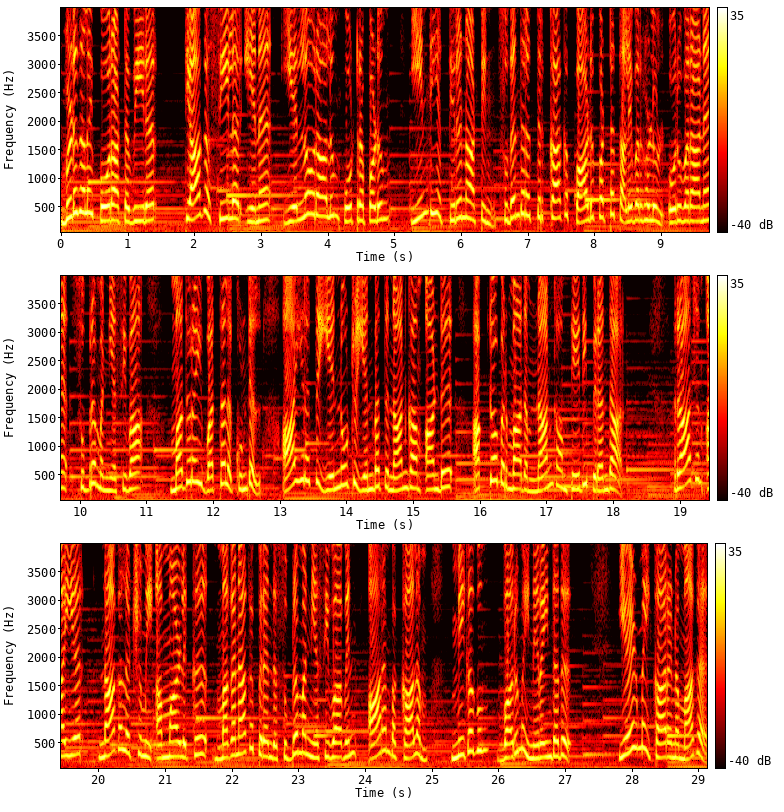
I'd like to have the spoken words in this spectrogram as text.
விடுதலை போராட்ட வீரர் தியாக சீலர் என எல்லோராலும் போற்றப்படும் இந்திய திருநாட்டின் சுதந்திரத்திற்காக பாடுபட்ட தலைவர்களுள் ஒருவரான சுப்பிரமணிய சிவா மதுரை வத்தலக்குண்டில் ஆயிரத்து எண்ணூற்று எண்பத்து நான்காம் ஆண்டு அக்டோபர் மாதம் நான்காம் தேதி பிறந்தார். ராஜம் ஐயர் நாகலட்சுமி அம்மாளுக்கு மகனாக பிறந்த சுப்பிரமணிய சிவாவின் ஆரம்ப காலம் மிகவும் வறுமை நிறைந்தது. ஏழ்மை காரணமாக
